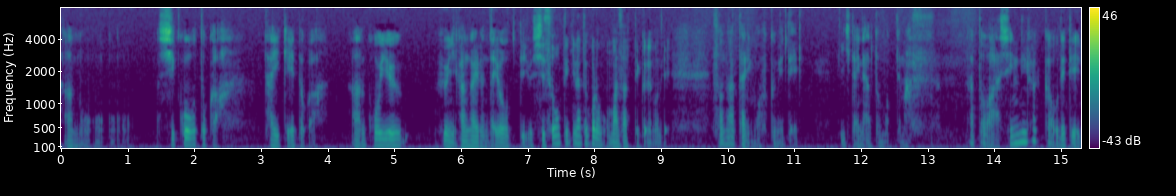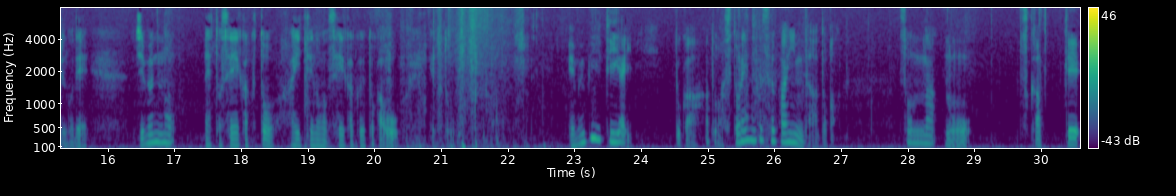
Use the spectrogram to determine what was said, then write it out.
あの思考とか体型とかあこういう風に考えるんだよっていう思想的なところも混ざってくるのでその辺りも含めていきたいなと思ってます。あとは心理学科を出ているので自分の、えっと、性格と相手の性格とかをえっと MBTI とかあとはストレングスファインダーとかそんなのを使って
